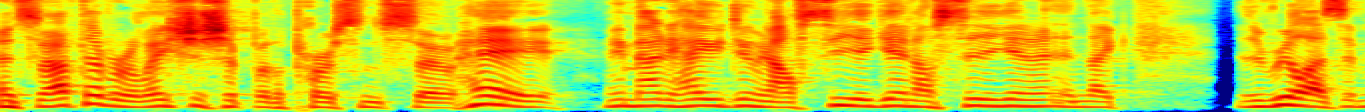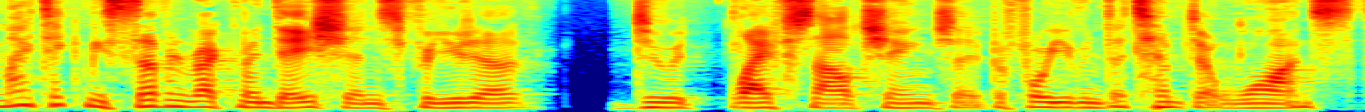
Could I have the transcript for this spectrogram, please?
And so I have to have a relationship with a person. So, hey, hey, Maddie, how you doing? I'll see you again. I'll see you again. And like, realize it might take me seven recommendations for you to do a lifestyle change before you even attempt it once.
